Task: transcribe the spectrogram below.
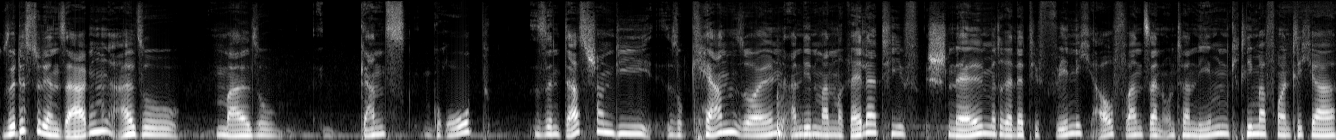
Würdest du denn sagen, also mal so ganz grob, sind das schon die so Kernsäulen, an denen man relativ schnell mit relativ wenig Aufwand sein Unternehmen klimafreundlicher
